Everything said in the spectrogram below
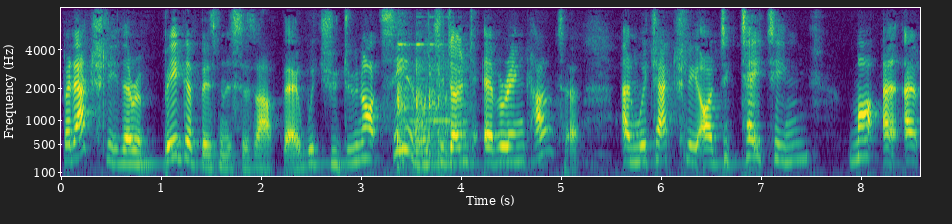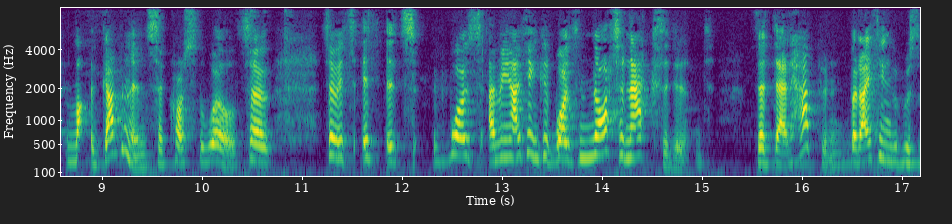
But actually, there are bigger businesses out there which you do not see and which you don't ever encounter, and which actually are dictating uh, uh, governance across the world. So, so it's, it, it's, it was, I mean, I think it was not an accident that that happened, but I think it was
